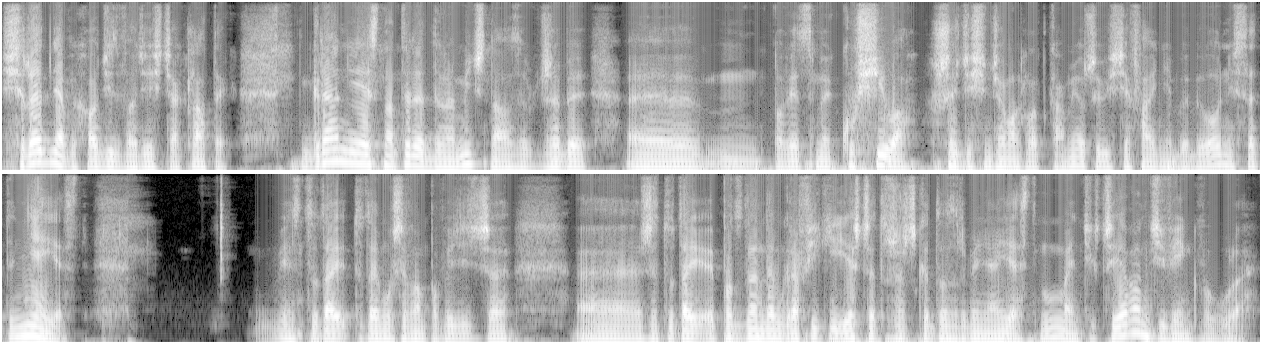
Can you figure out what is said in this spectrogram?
średnia wychodzi 20 klatek. Gra nie jest na tyle dynamiczna, żeby e, powiedzmy kusiła 60 klatkami. Oczywiście fajnie by było, niestety nie jest. Więc tutaj, tutaj muszę Wam powiedzieć, że, e, że tutaj pod względem grafiki jeszcze troszeczkę do zrobienia jest. Momencik, czy ja mam dźwięk w ogóle?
